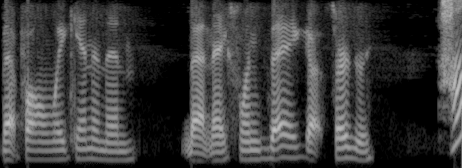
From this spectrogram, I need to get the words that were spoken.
that following weekend, and then that next Wednesday got surgery. How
